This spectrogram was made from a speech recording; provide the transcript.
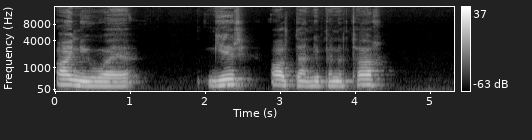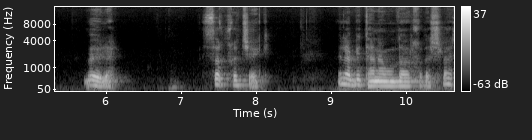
aynı yuvaya gir alttan ipini tak. Böyle. Sıkı çek. Böyle bir tane oldu arkadaşlar.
